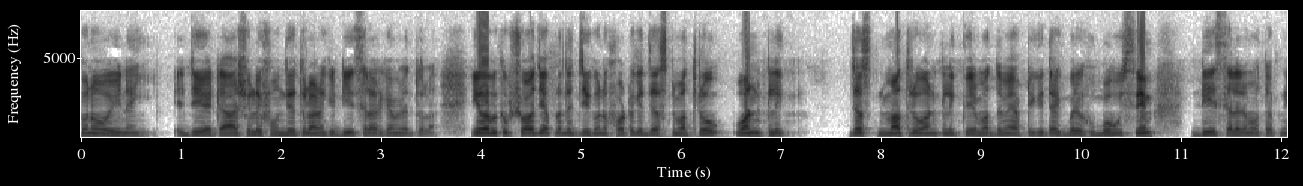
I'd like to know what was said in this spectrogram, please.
কোনো ওই নাই যে এটা আসলে ফোন দিয়ে তোলা নাকি ডিএসএলআর ক্যামেরা তোলা। এভাবে খুব সহজে আপনাদের যে কোনো ফটোকে জাস্ট মাত্র ওয়ান ক্লিক জাস্ট মাত্র ওয়ান ক্লিকের মাধ্যমে আপনি কিন্তু একবারে হুবহু সেম ডিএসএলআর মতো আপনি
